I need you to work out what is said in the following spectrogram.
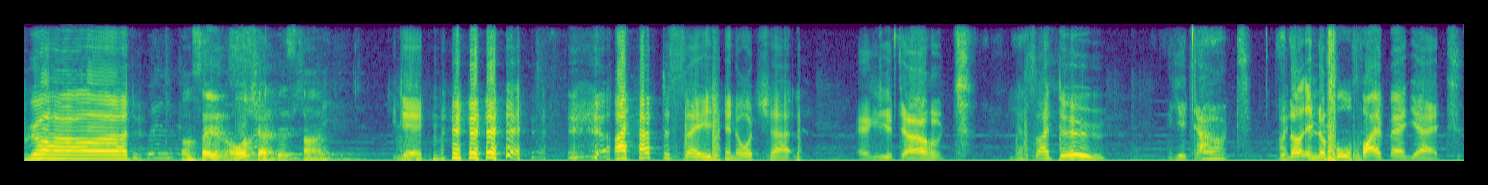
Blood. Welcome Don't say it in all chat this time. You did. I have to say it in all chat. And you don't. Yes, I do. You don't. We're I not in do. the full five man yet.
